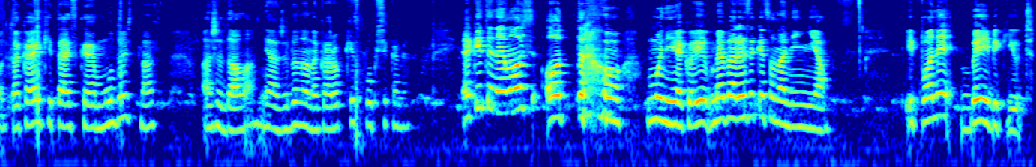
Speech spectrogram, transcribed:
Вот такая китайская мудрость нас ожидала неожиданно на коробке с пупсиками. Aquí tenemos otro muñeco. Y me parece que es una niña. И pone Baby Cute.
